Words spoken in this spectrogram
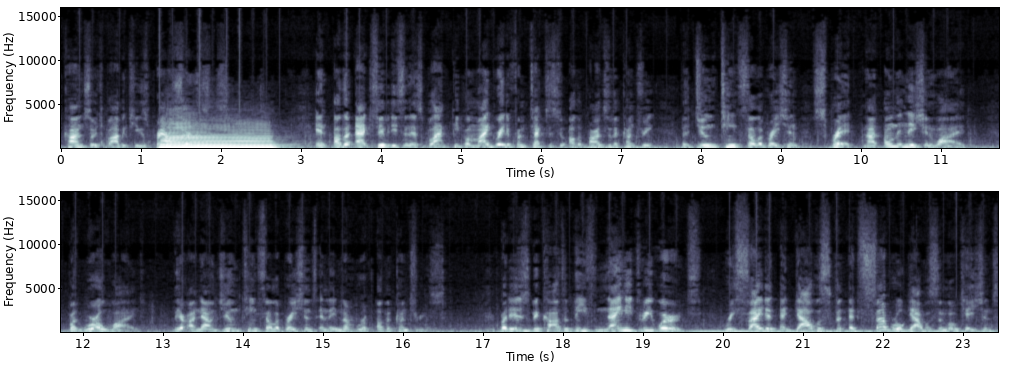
concerts, barbecues, prayer mm. services, and other activities. And as black people migrated from Texas to other parts of the country, the Juneteenth celebration spread, not only nationwide, but worldwide. There are now Juneteenth celebrations in a number of other countries. But it is because of these 93 words recited at Galveston, at several Galveston locations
